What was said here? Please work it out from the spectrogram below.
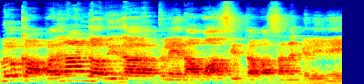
லூகா பதினான்காவது விகாரத்திலே நாம் வாசித்த வசனங்களிலே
